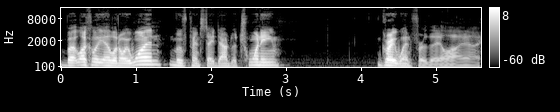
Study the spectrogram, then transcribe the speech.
But luckily, Illinois won, moved Penn State down to 20 great win for the Illini.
